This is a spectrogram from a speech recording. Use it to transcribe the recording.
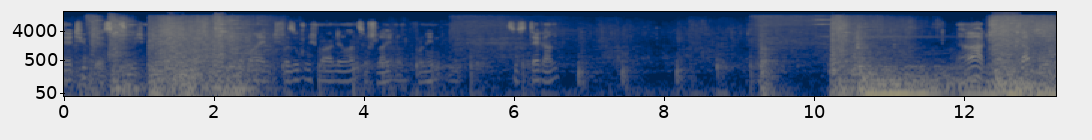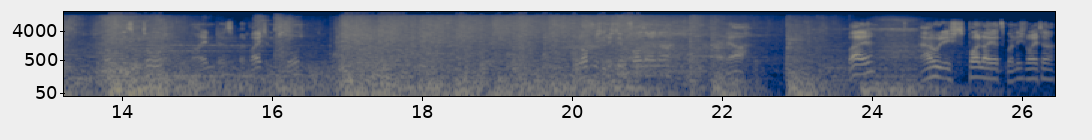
Der Typ, der ist jetzt ziemlich gemein. Ich versuche mich mal an den Rand zu schleichen und von hinten zu staggern. Ja, hat geklappt. Der ist so tot. Nein, der ist bei weitem nicht tot. Und hoffentlich kriegt den vor seiner... Ja. Weil... Ja gut, ich spoiler jetzt mal nicht weiter.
